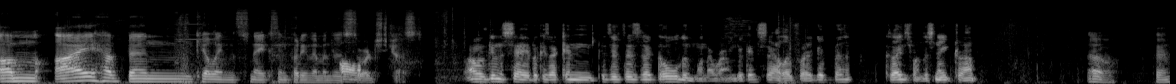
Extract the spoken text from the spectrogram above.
Um, I have been killing snakes and putting them in the Oh. storage chest. I was gonna say because I can because if there's a golden one around, I can sell it for a good bit. Because I just want the snake trap. Oh, okay.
